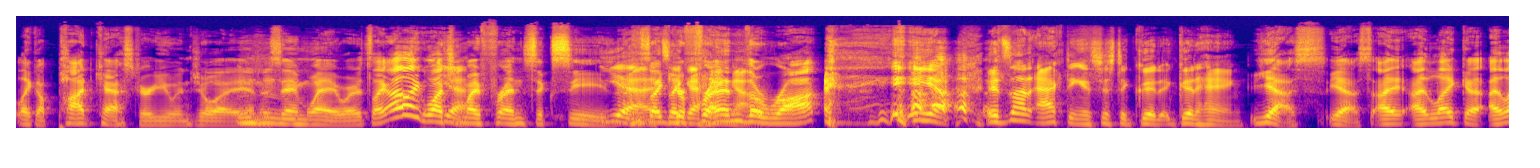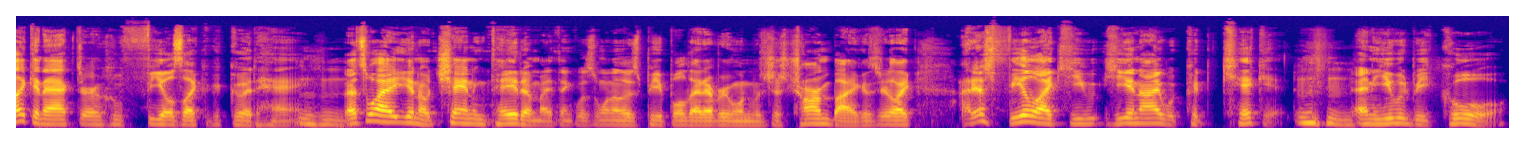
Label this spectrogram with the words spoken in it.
like a podcaster you enjoy in the Mhm. same way, where it's like I like watching Yeah. my friend succeed. Yeah, it's like it's like your a friend hangout. The Rock. yeah, it's not acting; it's just a good, a good hang. Yes, yes. I, I like a I like an actor who feels like a good hang. Mhm. That's why you know Channing Tatum I think was one of those people that everyone was just charmed by because you're like I just feel like he he and I would, could kick it Mhm. and he would be cool.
